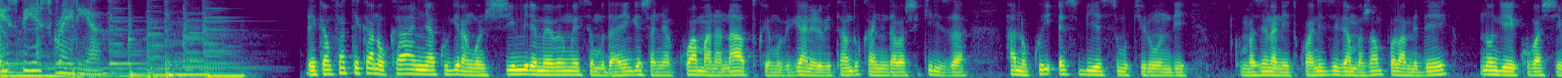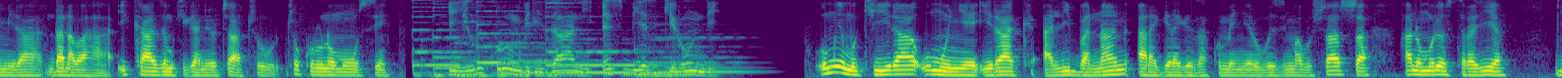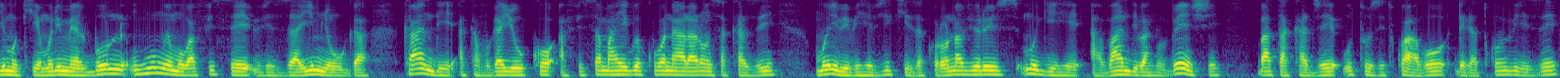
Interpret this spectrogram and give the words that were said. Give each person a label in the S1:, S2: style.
S1: SBS Radio
S2: reka mfate kano kanya kugira ngo nshimire mwe mwese mudahengeshanya kwamana natwe mu biganiro bitandukanye ndabashikiriza hano kuri SBS mu kirundi ku mazina nitwa nizigama jean paul amede nongeye kubashimira ndanabaha ikaze mu kiganiro cyacu cyo kuri uno munsi iyi uri kurumviriza ni SBS kirundi umwe mukira w'umunye iraq ali banan aragerageza kumenyera ubuzima bushasha hano muri Australia yimukiye muri Melbourne nk'umwe mu bafise viza y'imyuga kandi akavuga yuko afise amahirwe kubona yararonse akazi muri ibi bihe vy'ikiza coronavirus mu gihe abandi bantu benshi batakaje utuzi twabo reka twumvirize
